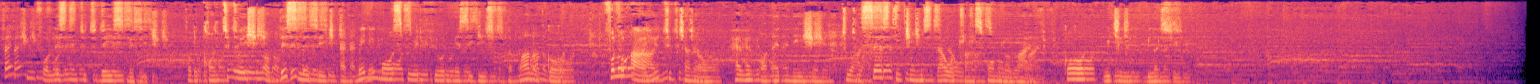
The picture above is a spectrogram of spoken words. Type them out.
Thank you for listening to today's message. For the continuation of this message and many more spirit filled messages from the man of God, follow our YouTube channel, Heaven on Earth Nation, to access teachings that will transform your life. God richly bless you.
